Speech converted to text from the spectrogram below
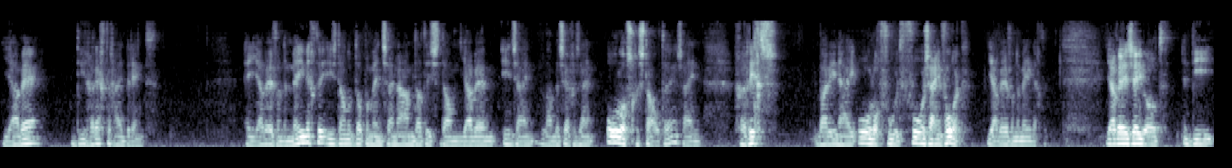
Yahweh die gerechtigheid brengt. En Yahweh van de menigte is dan op dat moment zijn naam. Dat is dan Yahweh in zijn, laten we zeggen, zijn oorlogsgestalte. Zijn gerichts, waarin hij oorlog voert voor zijn volk. Yahweh van de menigte. Yahweh Zebaot, die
